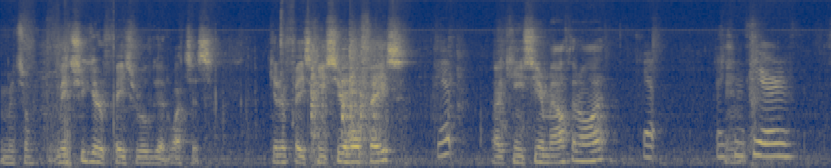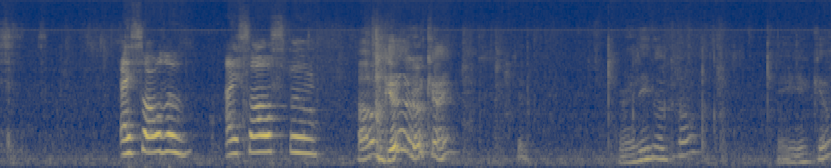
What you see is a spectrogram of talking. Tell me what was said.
Mitchell, make sure you get her face real good. Watch this. Get her face. Can you see her whole face? Yep. Uh, can you see her mouth and all that? Yep. I Okay. can see her. I saw the. I saw a spoon. Oh, good. Okay. Good. Ready, little girl? There you go,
